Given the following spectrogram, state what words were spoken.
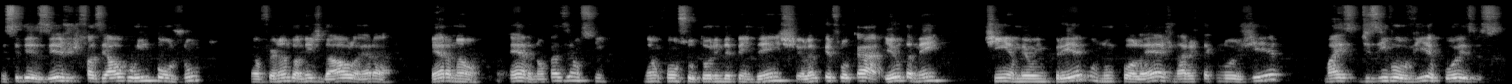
nesse desejo de fazer algo em conjunto, né, o Fernando, além de dar aula, era, era não, era, não ocasião sim, né, um consultor independente. Eu lembro que ele falou, cara, eu também tinha meu emprego num colégio, na área de tecnologia, mas desenvolvia coisas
